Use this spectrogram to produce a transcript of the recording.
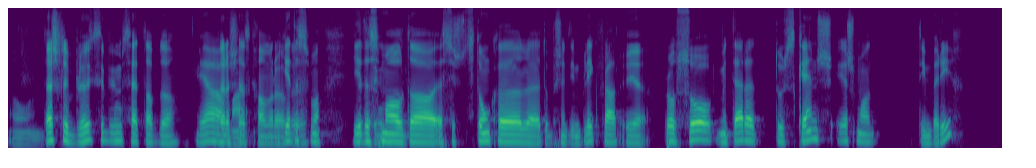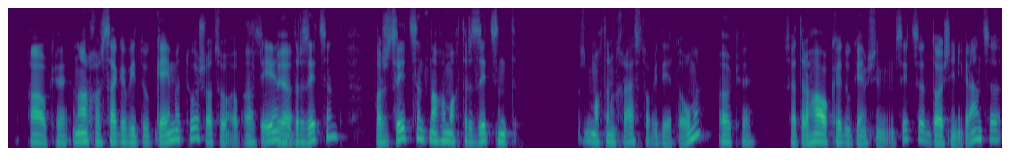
Und Das war ein bisschen blöd beim Setup da. ja, der Mann, scheiß Kamera. jedes Mal, jedes Mal da, es ist zu dunkel, äh, du bist nicht im Blickfeld. Ja. Bro, so mit der, du scannst erstmal deinen Bereich. Ah, okay. Und dann kannst du sagen, wie du gamen tust, also ob Also, stehend ja. oder sitzend. Kannst du sitzend, nachher macht er sitzend, macht er einen Kreis da bei dir da oben. Okay. Sagt er, aha, okay, du gamest im Sitzen, da ist deine Grenze,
